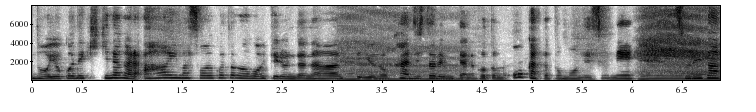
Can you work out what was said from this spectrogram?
のを横で聞きながら、ああ、今そういうことが動いてるんだなっていうのを感じ取るみたいなことも多かったと思うんですよね。それが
